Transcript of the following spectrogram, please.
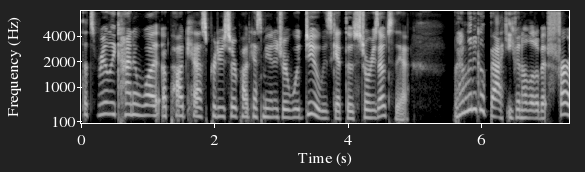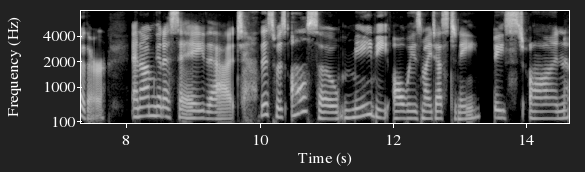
that's really kind of what a podcast producer, podcast manager would do is get those stories out to there. But I'm going to go back even a little bit further and I'm going to say that this was also maybe always my destiny based on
